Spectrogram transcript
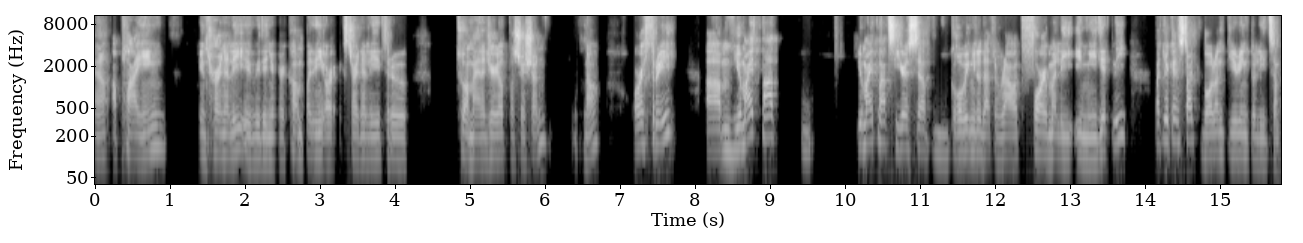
you know applying internally within your company or externally through to a managerial position. Know? Or three, um, you might not you might not see yourself going into that route formally immediately, but you can start volunteering to lead some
